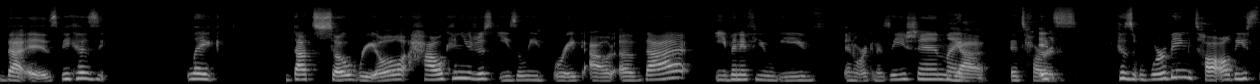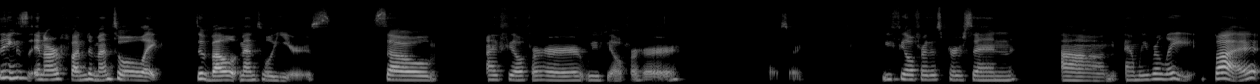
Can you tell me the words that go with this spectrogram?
That is because like that's so real. How can you just easily break out of that even if you leave an organization? Like yeah, it's hard. it's because we're being taught all these things in our fundamental like developmental years so i feel for her we feel for her oh sorry we feel for this person um and we relate but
